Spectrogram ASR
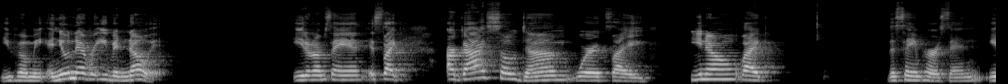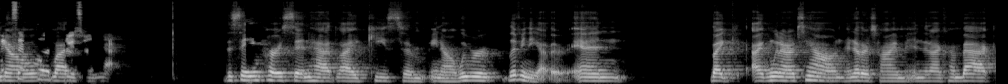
You feel me? And you'll never even know it. You know what I'm saying? It's like, are guys so dumb where it's like, you know, like the same person, you know, like. The same person had like keys to, you know, we were living together and like I went out of town another time and then I come back.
